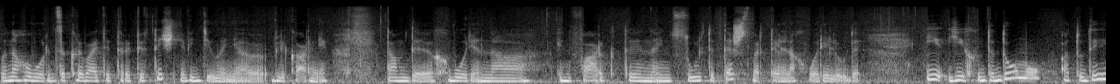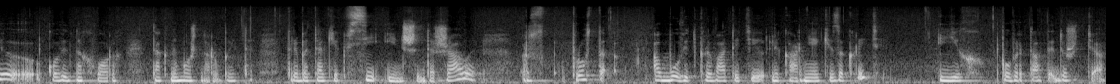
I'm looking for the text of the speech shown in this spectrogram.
Вона говорить, закривайте терапевтичне відділення в лікарні, там, де хворі на інфаркти, на інсульти, теж смертельно хворі люди. І їх додому, а туди ковідних хворих. Так не можна робити. Треба так, як всі інші держави, просто або відкривати ті лікарні, які закриті, і їх повертати до життя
